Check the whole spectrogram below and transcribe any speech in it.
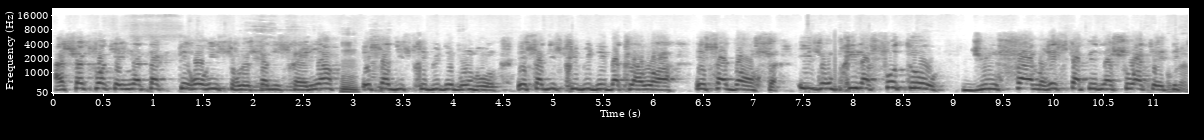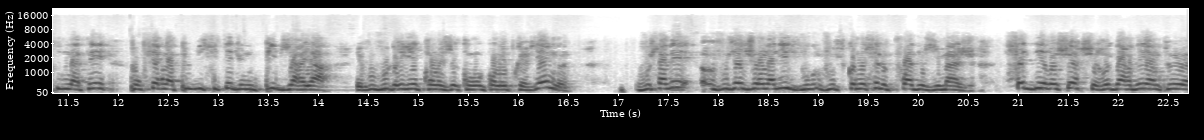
à chaque fois qu'il y a une attaque terroriste sur le sol israélien, et ça distribue des bonbons, et ça distribue des baklawas, et ça danse. Ils ont pris la photo d'une femme rescapée de la Shoah qui a été kidnappée pour faire la publicité d'une pizzeria. Et vous voudriez qu'on les, qu'on- qu'on les prévienne? Vous savez, vous êtes journaliste, vous, vous connaissez le poids des images. Faites des recherches et regardez un peu.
